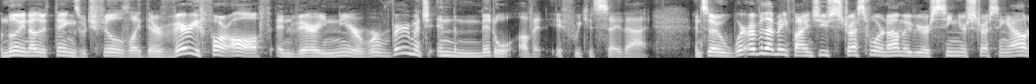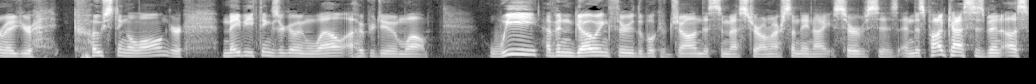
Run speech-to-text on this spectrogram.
a million other things, which feels like they're very far off and very near. We're very much in the middle of it, if we could say that. And so, wherever that may find you, stressful or not, maybe you're a senior stressing out, or maybe you're coasting along, or maybe things are going well. I hope you're doing well. We have been going through the book of John this semester on our Sunday night services, and this podcast has been us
